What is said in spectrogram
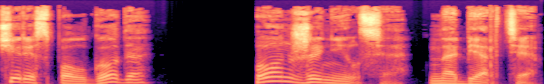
Через полгода он женился на Берте.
